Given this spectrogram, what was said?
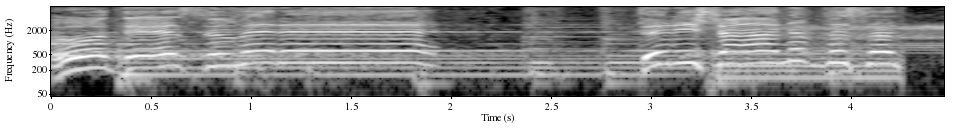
ओ देश मेरे तेरी शान पे सजा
